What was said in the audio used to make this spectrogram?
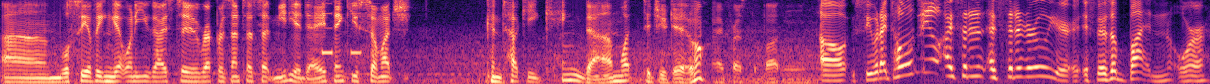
um, we'll see if we can get one of you guys to represent us at Media Day. Thank you so much, Kentucky Kingdom. What did you do? I pressed the button. Oh, see what I told you? I said it. I said it earlier. If there's a button or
